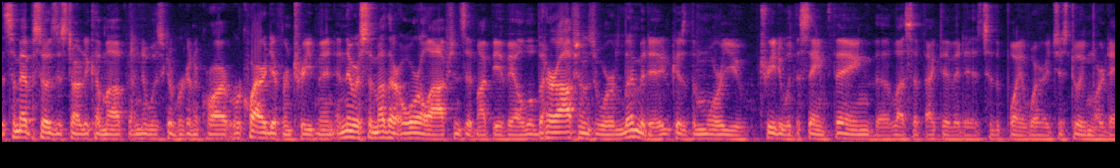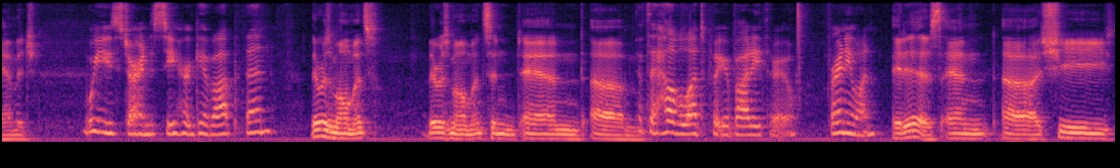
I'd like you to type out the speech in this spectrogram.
some episodes that started to come up, and it was we're going to require, require different treatment. And there were some other oral options that might be available, but her options were limited because the more you treat it with the same thing, the less effective it is to the point where it's just doing more damage. Were you starting to see her give up then? There was moments, there was moments, and and um, That's a hell of a lot to put your body through for anyone. It is, and uh, she.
